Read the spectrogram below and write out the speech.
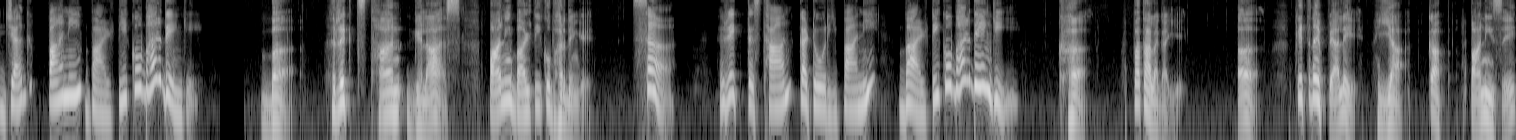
जग पानी बाल्टी को भर देंगे। ब रिक्त स्थान गिलास पानी बाल्टी को भर देंगे। स रिक्त स्थान कटोरी पानी बाल्टी को भर देंगी। ख पता लगाइए। अ कितने प्याले या कप पानी से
